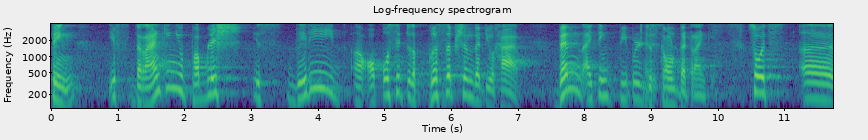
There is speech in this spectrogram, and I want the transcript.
thing. If the ranking you publish is very uh, opposite to the perception that you have, then I think people it discount is. that ranking. So it's uh,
